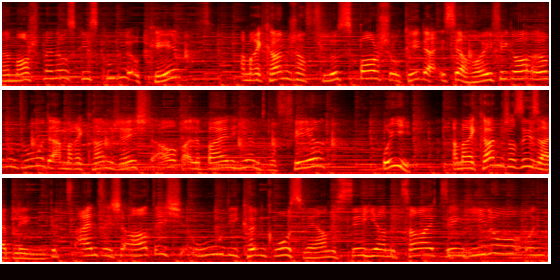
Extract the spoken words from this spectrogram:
Äh, Marshmallows, Gießkugel, okay. Amerikanischer Flussbarsch, okay, der ist ja häufiger irgendwo. Der amerikanische Hecht auch, alle beide hier, ein Trophäe. Ui, amerikanischer Seesaibling, gibt es einzigartig. Uh, die können groß werden. Ich sehe hier eine Zahl, 10 Kilo und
